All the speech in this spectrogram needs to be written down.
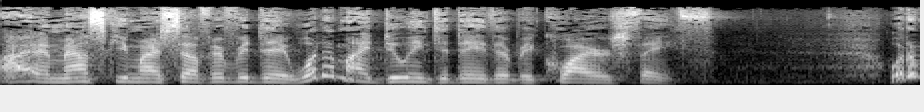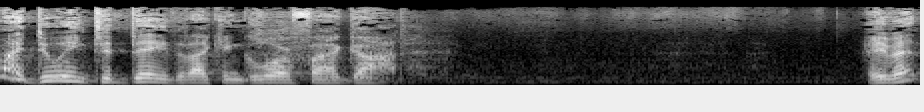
I am asking myself every day, what am I doing today that requires faith? What am I doing today that I can glorify God? Amen.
